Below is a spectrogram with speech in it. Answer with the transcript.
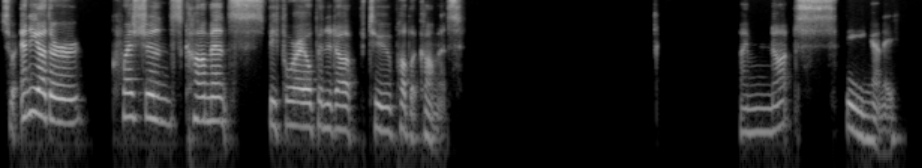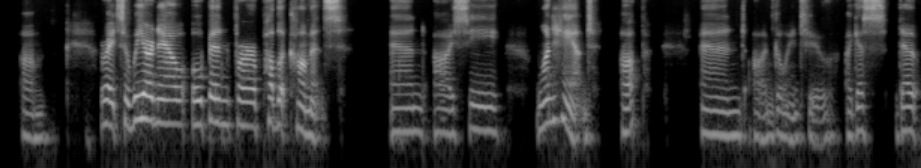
So any other questions, comments before I open it up to public comments? I'm not seeing any. Um, all right, so we are now open for public comments. And I see one hand up. And I'm going to, I guess that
